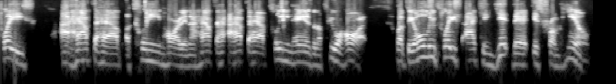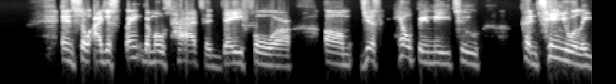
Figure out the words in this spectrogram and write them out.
place, I have to have a clean heart and I have to I have to have clean hands and a pure heart. But the only place I can get that is from Him. And so I just thank the Most High today for um, just helping me to continually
